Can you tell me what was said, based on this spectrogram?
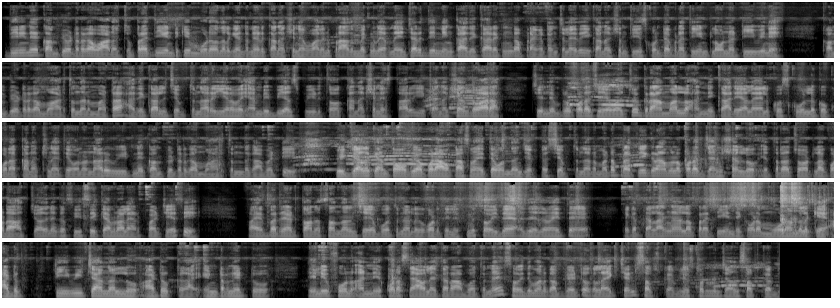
దీనినే కంప్యూటర్గా వాడవచ్చు ప్రతి ఇంటికి మూడు వందలకి ఇంటర్నెట్ కనెక్షన్ ఇవ్వాలని ప్రాథమికంగా నిర్ణయించారు. దీన్ని ఇంకా అధికారికంగా ప్రకటించలేదు. ఈ కనెక్షన్ తీసుకుంటే ప్రతి ఇంట్లో ఉన్న టీవీని కంప్యూటర్గా మారుతుందన్నమాట. అధికారులు చెప్తున్నారు ఇరవై ఎంబీబీఎస్ స్పీడ్తో కనెక్షన్ ఇస్తారు. ఈ కనెక్షన్ ద్వారా చెల్లింపులు కూడా చేయవచ్చు. గ్రామాల్లో అన్ని కార్యాలయాలకు స్కూళ్ళకు కూడా కనెక్షన్ అయితే ఇవ్వనున్నారు. వీటిని కంప్యూటర్గా మారుతుంది కాబట్టి విద్యార్థులకు ఎంతో ఉపయోగపడే అవకాశం అయితే ఉందని చెప్పేసి చెప్తున్నారు అనమాట ప్రతి గ్రామంలో కూడా జంక్షన్లు ఇతర చోట్ల కూడా అత్యాధునిక సీసీ కెమెరాలు ఏర్పాటు చేసి ఫైబర్ నెట్తో అనుసంధానం చేయబోతున్నట్లుగా కూడా తెలిసింది సో ఇదే నిజమైతే ఇక తెలంగాణలో ప్రతి ఇంటికి కూడా మూడు వందలకే అటు టీవీ ఛానళ్ళు అటు ఇంటర్నెట్ టెలిఫోన్ అన్నీ కూడా సేవలు అయితే రాబోతున్నాయి. సో ఇది మనకు అప్డేట్. ఒక లైక్ చేయండి సబ్స్క్రైబ్ చేసుకోండి. మన ఛానల్ సబ్స్క్రైబ్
